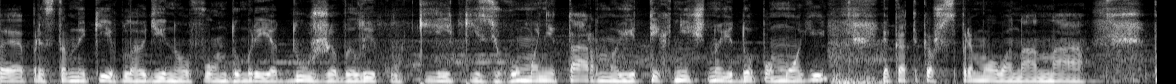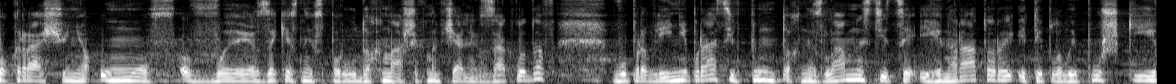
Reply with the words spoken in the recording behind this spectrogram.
е, представників благодійного фонду Мрія дуже велику кількість гуманітарної технічної допомоги, яка також спрямована на покращення умов в захисних спорудах наших навчальних закладів в управлінні праці, в пунктах незламності. Це і генератори, і теплові пушки,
